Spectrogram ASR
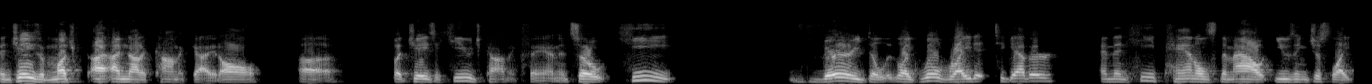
and Jay's a much. I, am not a comic guy at all, uh, but Jay's a huge comic fan, and so he very like we'll write it together and then he panels them out using just like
